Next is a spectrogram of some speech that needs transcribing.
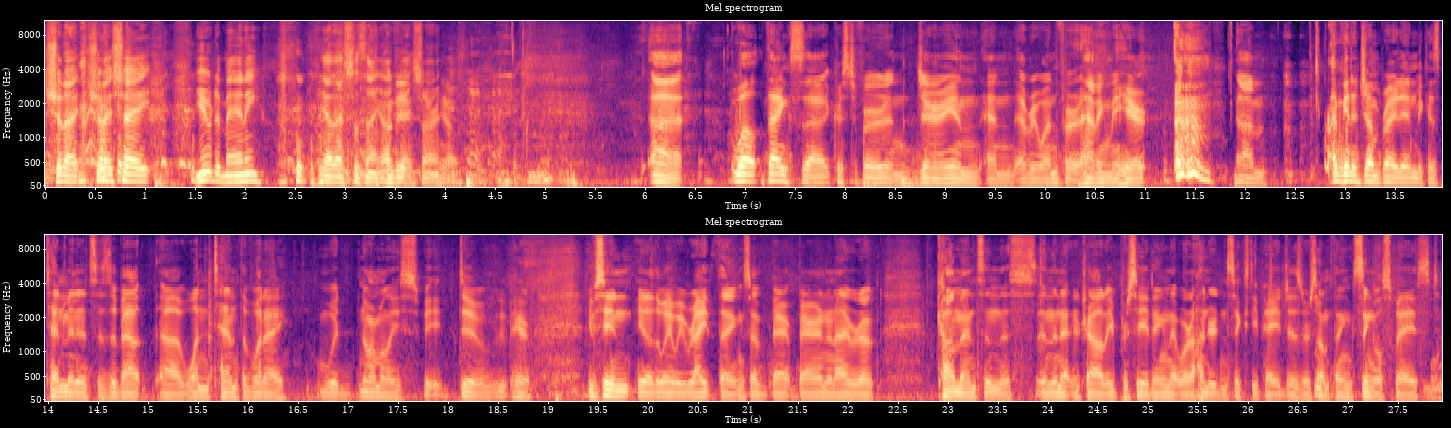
Should I should I say you to Manny? Yeah, that's the thing. Okay, sorry. yeah. Uh, well, thanks, uh, Christopher and Gerry and, and everyone for having me here. um, I'm going to jump right in because 10 minutes is about uh, one tenth of what I would normally spe- do here. You've seen, you know, the way we write things. Uh, Bar- Baron and I wrote comments in this in the net neutrality proceeding that were 160 pages or something, single spaced.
